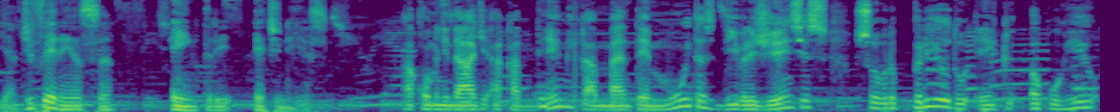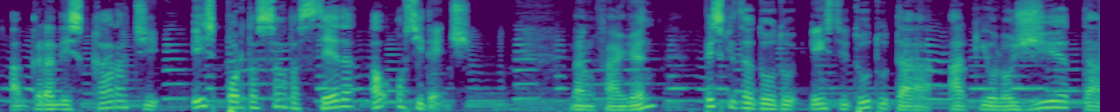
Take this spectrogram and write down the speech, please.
e a diferença entre etnias. A comunidade acadêmica mantém muitas divergências sobre o período em que ocorreu a grande escala de exportação da seda ao Ocidente. Meng Fanren, pesquisador do Instituto da Arqueologia da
